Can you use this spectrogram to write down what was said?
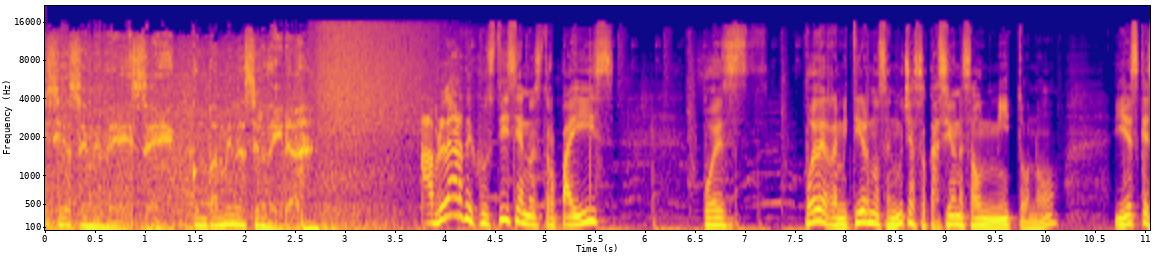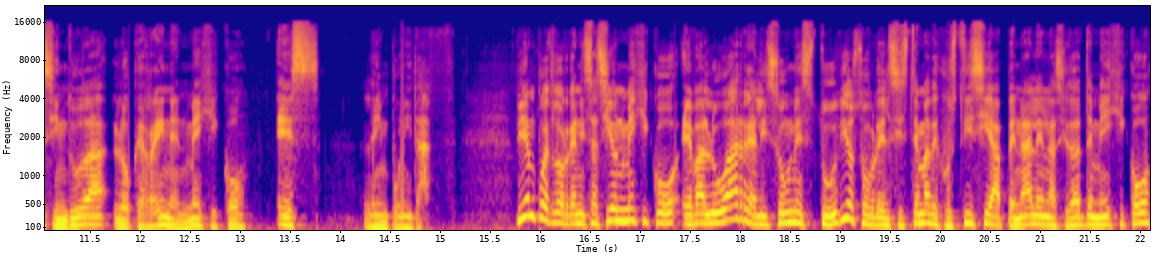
Noticias MBS con Pamela Cerdeira. Hablar de justicia en nuestro país, pues puede remitirnos en muchas ocasiones a un mito, ¿no? Y es que sin duda lo que reina en México es la impunidad. Bien, pues la organización México Evalúa realizó un estudio sobre el sistema de justicia penal en la Ciudad de México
